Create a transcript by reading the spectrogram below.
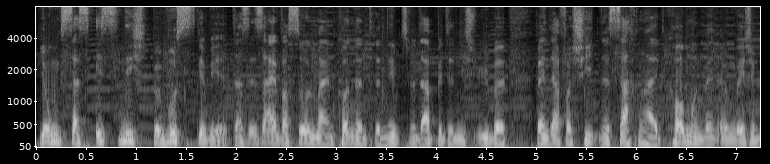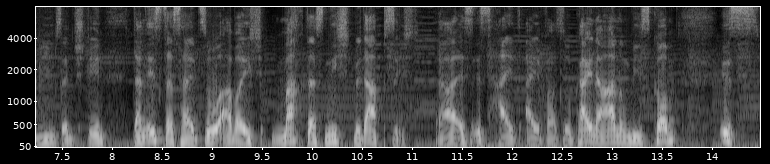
Jungs, das ist nicht bewusst gewählt. Das ist einfach so in meinem Content drin. Nehmt es mir da bitte nicht übel. Wenn da verschiedene Sachen halt kommen und wenn irgendwelche Memes entstehen, dann ist das halt so. Aber ich mache das nicht mit Absicht. Ja, es ist halt einfach so. Keine Ahnung, wie es kommt. Ist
